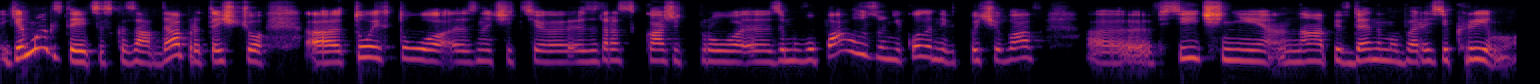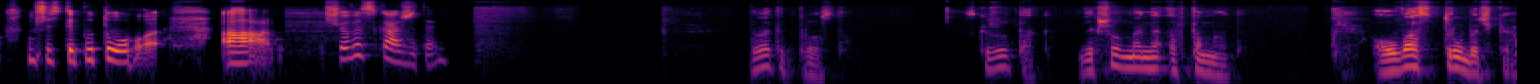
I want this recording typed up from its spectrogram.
Єрмак, здається, сказав да про те, що е, той, хто е, значить е, зараз кажуть про зимову паузу, ніколи не відпочивав е, в січні на південному березі Криму. Ну щось типу того. А що ви скажете? Давайте просто. Скажу так: якщо в мене автомат, а у вас трубочка,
